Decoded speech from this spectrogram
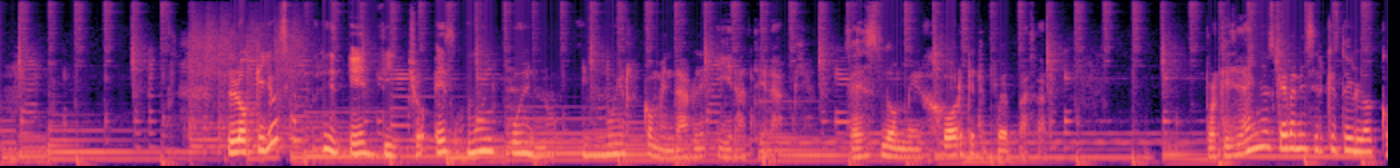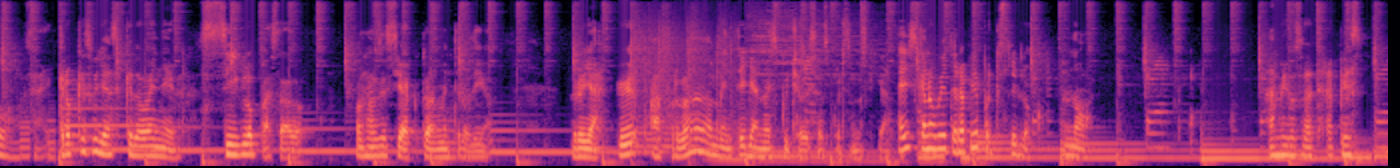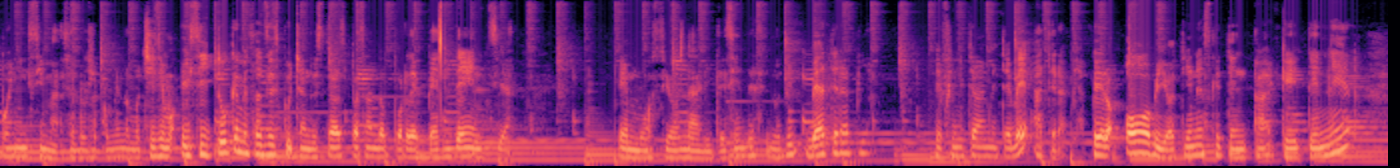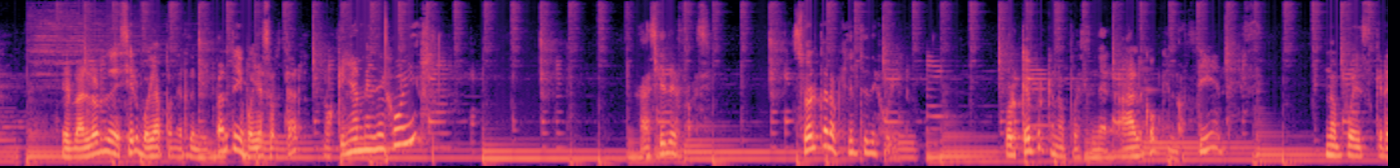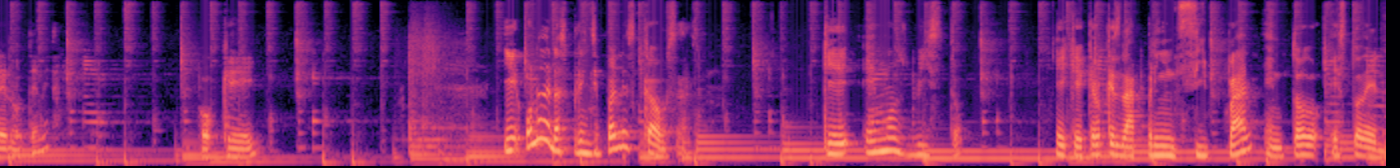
Lo que yo siempre he dicho es muy bueno y muy recomendable ir a terapia. O sea, es lo mejor que te puede pasar. Porque dice, ay, no es que van a decir que estoy loco. O sea, creo que eso ya se quedó en el siglo pasado. O no sé si actualmente lo digan. Pero ya, yo afortunadamente ya no he escuchado a esas personas que digan, es que no voy a terapia porque estoy loco. No. Amigos, la terapia es buenísima, se los recomiendo muchísimo. Y si tú que me estás escuchando estás pasando por dependencia emocional y te sientes inútil, ve a terapia. Definitivamente ve a terapia. Pero obvio, tienes que, que tener el valor de decir voy a poner de mi parte y voy a soltar lo que ya me dejó ir. Así de fácil. Suelta ya te dejó ir. ¿Por qué? Porque no puedes tener algo que no tienes. No puedes creerlo tener. Ok. Y una de las principales causas que hemos visto y que creo que es la principal en todo esto de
